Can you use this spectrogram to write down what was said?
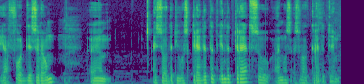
yeah, for this ROM. Um, I saw that he was credited in the thread, so I must as well credit him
